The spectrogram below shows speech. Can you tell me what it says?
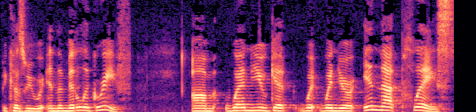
because we were in the middle of grief. Um, when you get when you're in that place,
